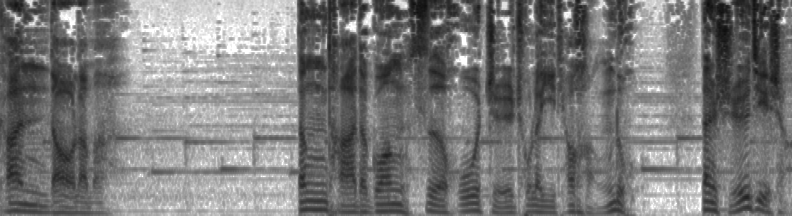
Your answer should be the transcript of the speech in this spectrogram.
看到了吗？灯塔的光似乎指出了一条航路，但实际上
